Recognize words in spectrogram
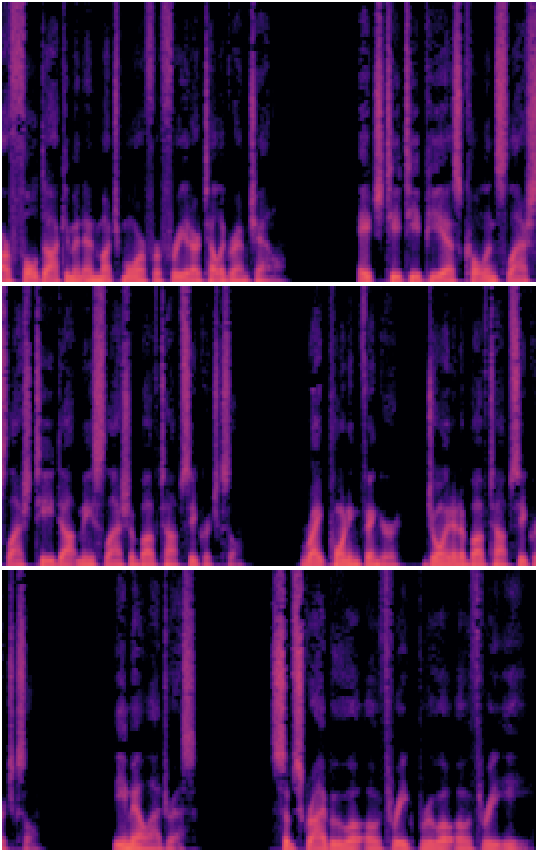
our full document and much more for free at our telegram channel. https colon slash slash t.me slash above top secret right pointing finger Join at above top secret. Email address. Subscribe u 003 bru 003 e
